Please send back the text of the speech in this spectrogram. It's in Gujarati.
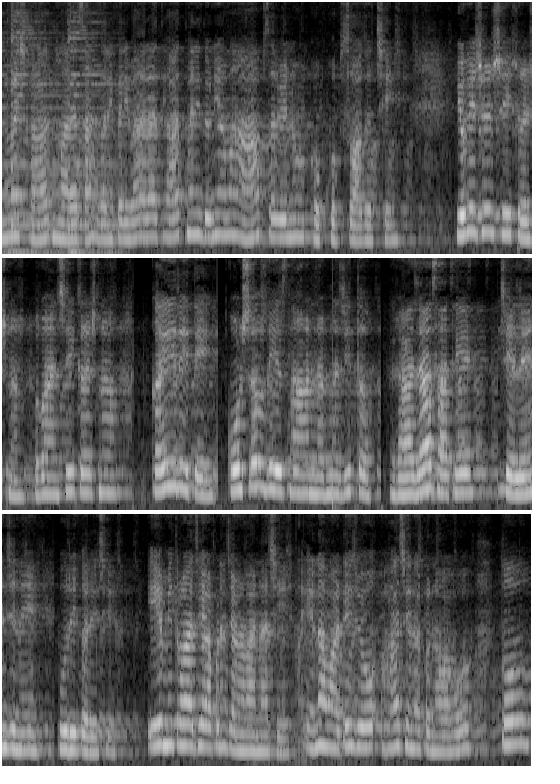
નમસ્કાર, મારા સહાવાની પરિવાર, આધ્યાત્મની દુનિયામાં આપ સર્વેનું ખૂબ ખૂબ સ્વાગત છે. યોગેશ્વર શ્રી કૃષ્ણ, ભગવાન શ્રી કૃષ્ણ, કઈ રીતે કૌશલ દેશના નગ્નજીત રાજા સાથે ચેલેન્જને પૂરી કરે છે? એ મિત્રો આજે આપણે જાણવાના છીએ. એના માટે જો આ ચેનલ પર નવા હો, તો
